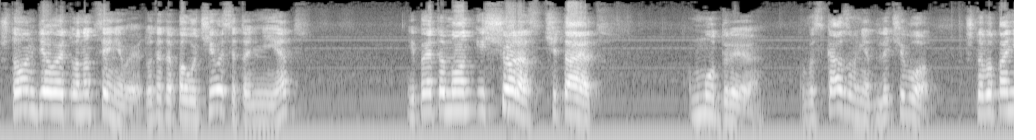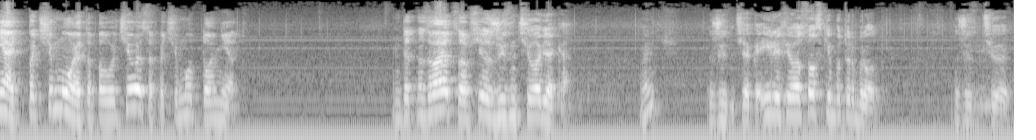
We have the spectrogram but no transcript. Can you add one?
что он делает? Он оценивает. Вот это получилось, это нет. И поэтому он ещё раз читает мудрые высказывание для чего? Чтобы понять, почему это получилось, а почему то нет. Это называется вообще жизнь человека. Понимаете? Жизнь человека или философский бутерброд. Жизнь человека.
